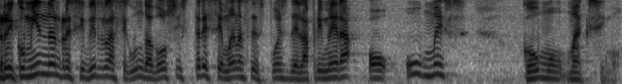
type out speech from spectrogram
recomiendan recibir la segunda dosis tres semanas después de la primera o un mes como máximo.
